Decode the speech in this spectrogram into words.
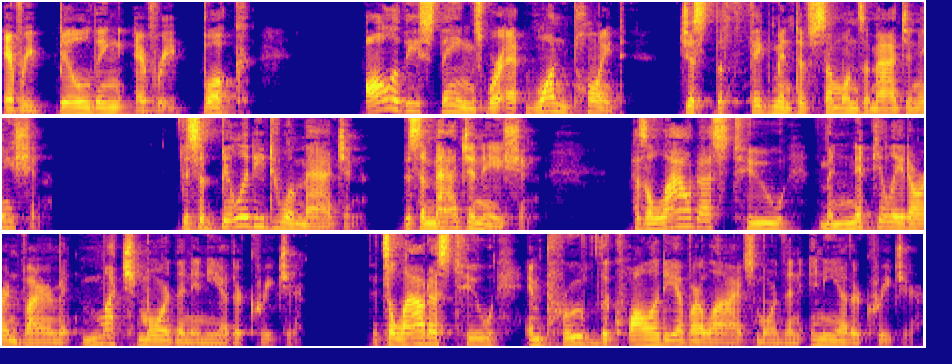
every building, every book, all of these things were at one point just the figment of someone's imagination. This ability to imagine, this imagination, has allowed us to manipulate our environment much more than any other creature. It's allowed us to improve the quality of our lives more than any other creature.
